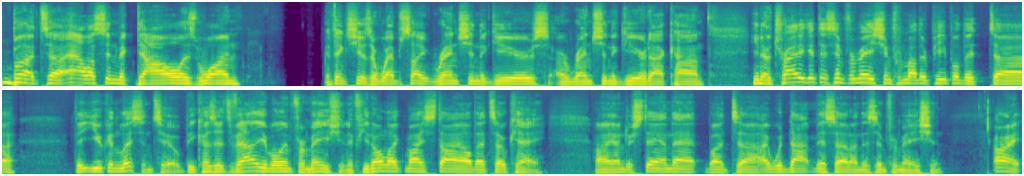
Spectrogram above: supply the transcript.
but uh, Alison McDowell is one. I think she has a website, Wrench in the Gears or wrenchinthegear.com. You know, try to get this information from other people that, uh, that you can listen to because it's valuable information. If you don't like my style, that's okay. I understand that, but uh, I would not miss out on this information. All right,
